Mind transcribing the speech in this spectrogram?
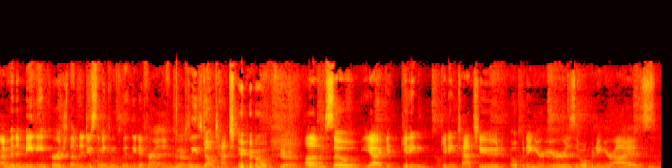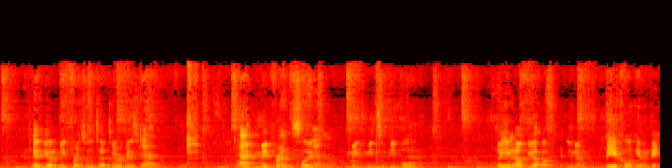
I'm gonna maybe encourage them to do something completely different, and Yeah. please don't tattoo. Yeah. Um, so yeah, get, getting getting tattooed, opening your ears, opening your eyes. Yeah, you got to make friends with a tattooer, basically. Yeah. Yeah. Make, make friends, like Yeah. make meet some people that Be- can help you out. You know. Be a cool human being.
